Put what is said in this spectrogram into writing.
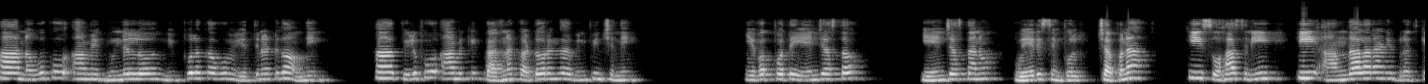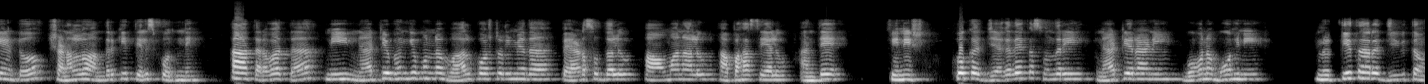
ఆ నవ్వుకు ఆమె గుండెల్లో నిప్పుల కవ్వం ఎత్తినట్టుగా ఉంది. ఆ పిలుపు ఆమెకి కర్ణ కఠోరంగా వినిపించింది. ఇవ్వకపోతే ఏం చేస్తావు? ఏం చేస్తాను? Very simple. చెప్పనా? ఈ సుహాసిని ఈ అందాల రాణి బ్రతికేంటో క్షణంలో అందరికీ తెలిసిపోతుంది. ఆ తర్వాత నీ నాట్యభంగిమున్న వాల్ పోస్టర్ల మీద పేడశుద్ధలు అవమానాలు అపహాస్యాలు అంతే. ఫినిష్. ఒక జగదేక సుందరి నాట్యరాణి భువన మోహిని నృత్యతార జీవితం.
